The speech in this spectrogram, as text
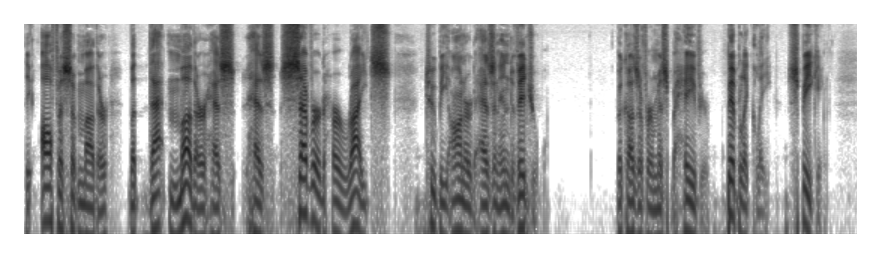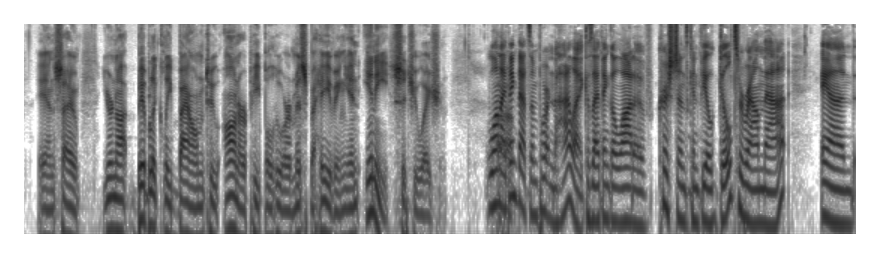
the office of mother, but that mother has has severed her rights to be honored as an individual because of her misbehavior, biblically speaking. And so you're not biblically bound to honor people who are misbehaving in any situation. Well, and I uh, think that's important to highlight because I think a lot of Christians can feel guilt around that. And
